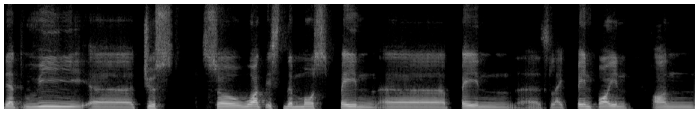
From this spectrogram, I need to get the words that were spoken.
that we choose. So what is the most pain pain it's like pain point on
